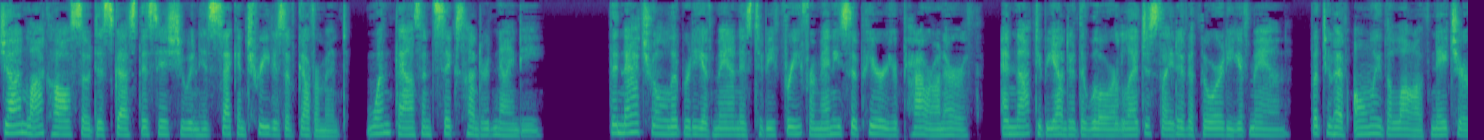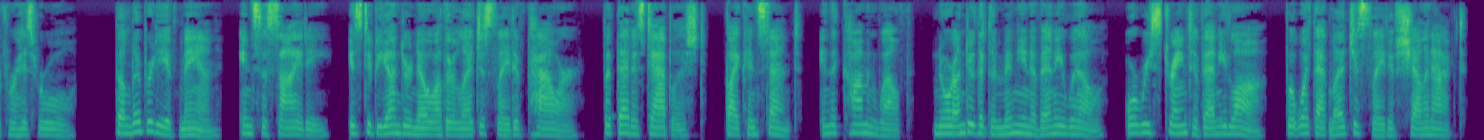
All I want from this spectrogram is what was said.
John Locke also discussed this issue in his second treatise of government, 1690. The natural liberty of man is to be free from any superior power on earth, and not to be under the will or legislative authority of man, but to have only the law of nature for his rule. The liberty of man, in society, is to be under no other legislative power, but that established, by consent, in the Commonwealth, nor under the dominion of any will, or restraint of any law, but what that legislative shall enact,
